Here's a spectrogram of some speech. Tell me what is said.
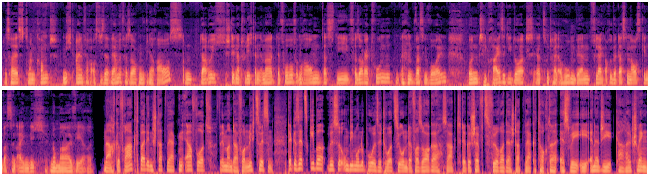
Das heißt, man kommt nicht einfach aus dieser Wärmeversorgung wieder raus und dadurch steht natürlich dann immer der Vorwurf im Raum, dass die Versorger tun, was sie wollen und die Preise, die dort zum Teil erhoben werden, vielleicht auch über das hinausgehen, was denn eigentlich normal wäre. Nachgefragt bei den Stadtwerken Erfurt will man davon nichts wissen. Der Gesetzgeber wisse um die Monopolsituation der Versorger, sagt der Geschäftsführer der Stadtwerke-Tochter SWE Energy, Karel Schweng.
